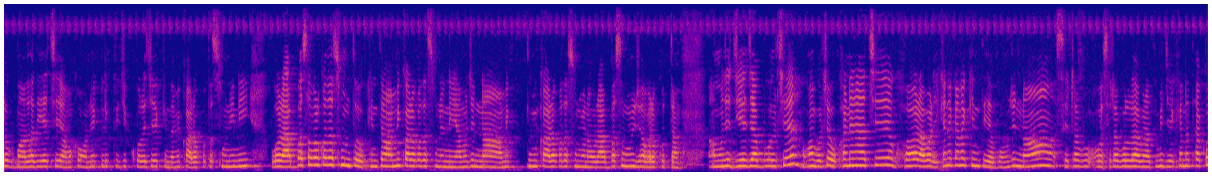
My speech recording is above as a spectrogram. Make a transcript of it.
লোক বাধা দিয়েছে, আমাকে অনেক লোক কিছু করেছে, কিন্তু আমি কারও কথা শুনিনি। ওর আব্বা সবার কথা শুনতো, কিন্তু আমি কারও কথা শুনিনি। আমি যে না, আমি, তুমি কারও কথা শুনবে না। ওর আব্বার সঙ্গে আমি ঝগড়া করতাম। আমি যে যে যা বলছে আমার বলছে, ওখানে আছে ঘর, আবার এখানে কেন কিনতে যাব? আমি যে না, সেটা সেটা বললে হবে না। তুমি যেখানে থাকো,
